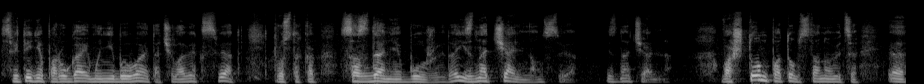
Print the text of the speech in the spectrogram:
святыня поругаема не бывает, а человек свят. Просто как создание Божие. Да? Изначально он свят. Изначально. Во что он потом становится, э,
